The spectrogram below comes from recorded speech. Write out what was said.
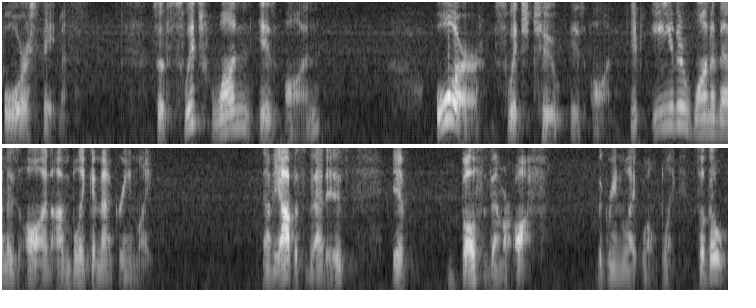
or statement. So if switch 1 is on, or switch 2 is on, if either one of them is on, I'm blinking that green light. Now the opposite of that is if both of them are off, the green light won't blink. So go,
